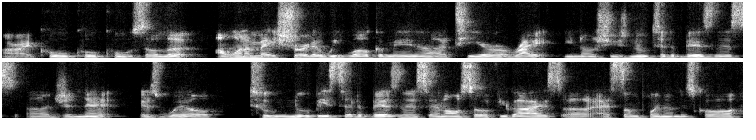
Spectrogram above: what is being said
All right, cool, cool, cool. So look, I want to make sure that we welcome in uh, Tiara Wright. You know, she's new to the business. Uh, Jeanette as well, two newbies to the business. And also, if you guys uh, at some point on this call,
